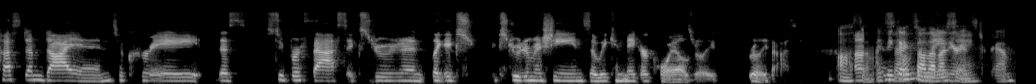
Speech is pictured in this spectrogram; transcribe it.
custom die in to create this super fast extrusion, like ex- extruder machine, so we can make our coils really, really fast. Um, awesome. I think I saw that on your. Instagram.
